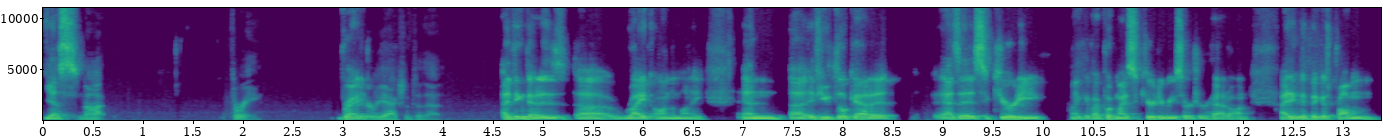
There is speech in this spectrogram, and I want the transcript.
Yes. Not 3. Right. What's your reaction to that? I think that is uh, right on the money. And uh, if you look at it as a security like if I put my security researcher hat on, I think the biggest problem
